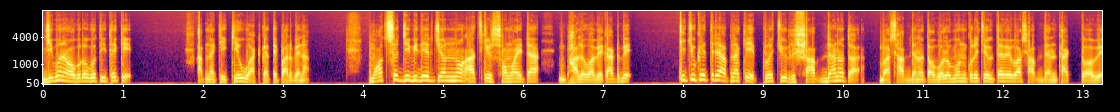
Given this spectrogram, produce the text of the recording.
জীবনে অগ্রগতি থেকে আপনাকে কেউ আটকাতে পারবে না। মৎস্যজীবীদের জন্য আজকের সময়টা ভালোভাবে কাটবে। কিছু ক্ষেত্রে আপনাকে প্রচুর সাবধানতা বা সাবধানতা অবলম্বন করে চলতে হবে বা সাবধান থাকতে হবে।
